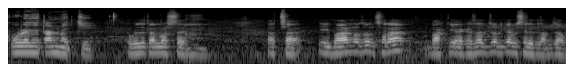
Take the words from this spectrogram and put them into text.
কোবরা যে টান মারছে। কবিতা টান মারছে? হ্যাঁ। আচ্ছা এই বাহান্ন জন ছাড়া বাকি এক হাজার জনকে আমি ছেড়ে দিলাম যাও।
